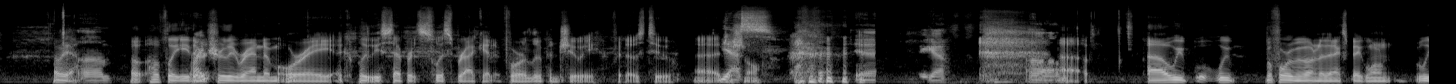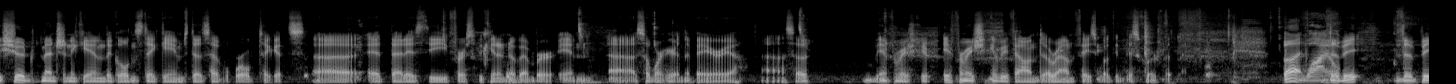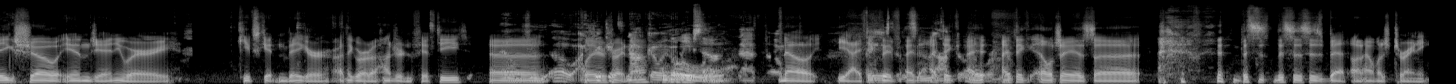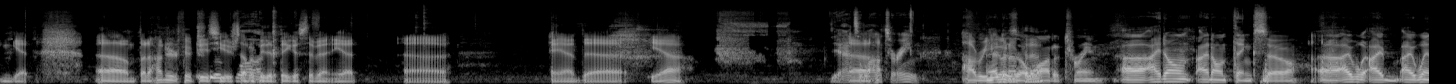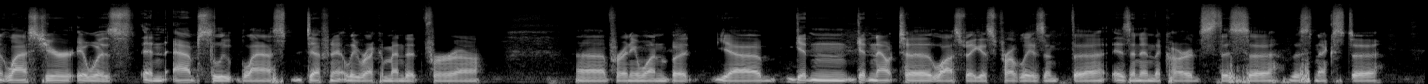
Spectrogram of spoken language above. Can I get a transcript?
Oh yeah. Um, Ho- Hopefully, either Right. truly random or a, a completely separate Swiss bracket for Loop and Chewy for those two uh, additional. yes. yeah. There you go. Um, Uh, we we before we move on to the next big one, we should mention again the Golden State Games does have world tickets. Uh, it, that is the first weekend of November in uh, somewhere here in the Bay Area. Uh, so information information can be found around Facebook and Discord for that. But Wild. the big the big show in January keeps getting bigger. I think we're at 150 uh, oh, I players think it's right not now. going believe that though. No, yeah, I think they've. I, I think I. I think LJ is. Uh, this is this is his bet on how much terrain he can get. Um, but 150 is Good huge. That'll be the biggest event yet. Uh, and uh, yeah, Yeah, it's a Uh, lot of terrain. Hobber, you That is a that? lot of terrain. Uh, I don't. I don't think so. Uh, I, w- I I went last year. It was an absolute blast. Definitely recommend it for uh, uh, for anyone. But yeah, getting getting out to Las Vegas probably isn't the isn't in the cards this uh, this next uh,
